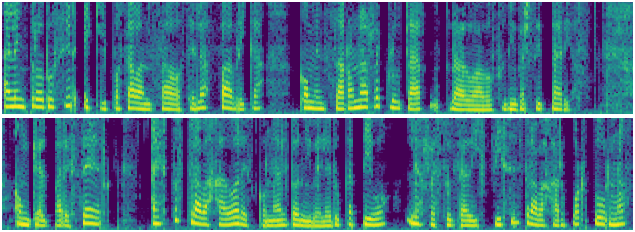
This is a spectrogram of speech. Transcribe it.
al introducir equipos avanzados en la fábrica comenzaron a reclutar graduados universitarios, aunque al parecer a estos trabajadores con alto nivel educativo les resulta difícil trabajar por turnos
